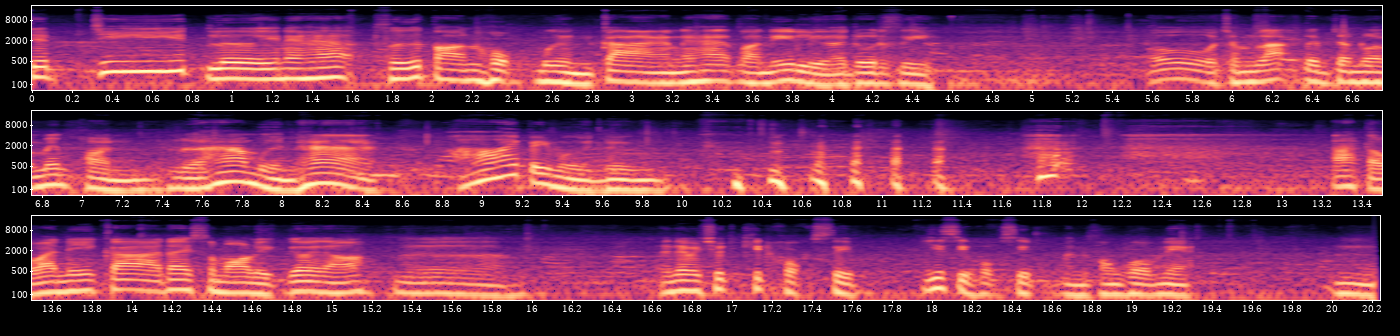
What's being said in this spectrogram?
เจ็บจี๊ดเลยนะฮะ ซื้อตอนหกหมื่นกลางนะฮะ ตอนนี้เหลือดูสิโอ้ชำระเต็มจำนวนไม่ผ่อน เหลือห้าหมื่นห้าหายไปหมื่นหนึ่งอะแต่วันนี้ก็ได้ small rig ด้วยเนาะเอออันนี้เป็นชุดคิด 60 20 60 เหมือนของผมเนี่ย อืม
